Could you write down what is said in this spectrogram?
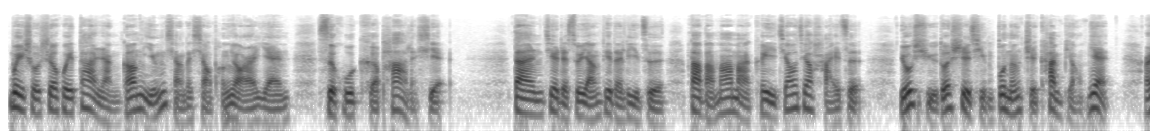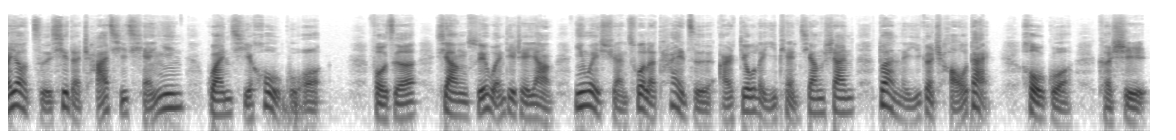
未受社会大染缸影响的小朋友而言，似乎可怕了些。但借着隋炀帝的例子，爸爸妈妈可以教教孩子，有许多事情不能只看表面，而要仔细的查其前因，观其后果。否则，像隋文帝这样，因为选错了太子而丢了一片江山，断了一个朝代，后果可是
